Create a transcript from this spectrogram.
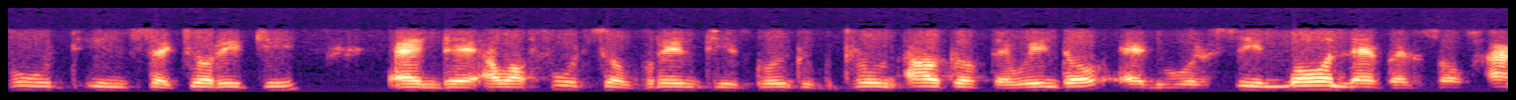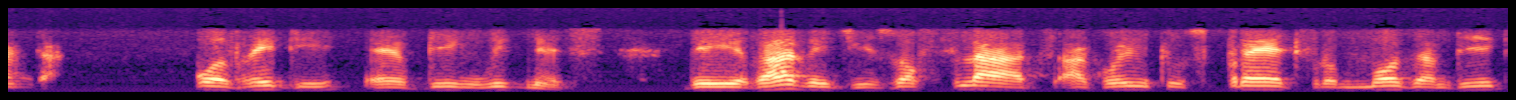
food insecurity, and uh, our food sovereignty is going to be thrown out of the window, and we'll see more levels of hunger already uh, being witnessed the ravages of floods are going to spread from Mozambique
